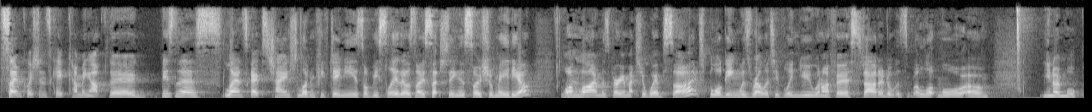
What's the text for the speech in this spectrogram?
same questions keep coming up. The business landscape's changed a lot in 15 years, obviously. There was no such thing as social media. Yeah. Online was very much a website. Blogging was relatively new when I first started. It was a lot more, um, you know, more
